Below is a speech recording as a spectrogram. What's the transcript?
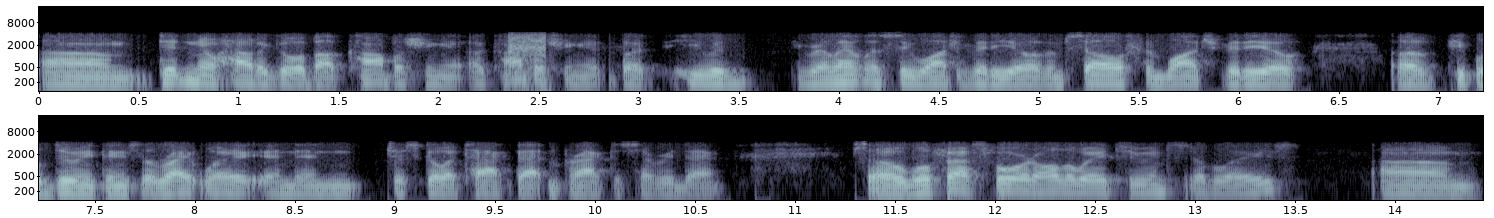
Um, didn't know how to go about accomplishing it, accomplishing it, but he would relentlessly watch video of himself and watch video of people doing things the right way, and then just go attack that in practice every day. So we'll fast forward all the way to NCAA's. Um,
